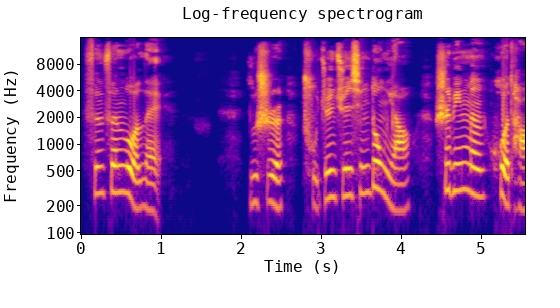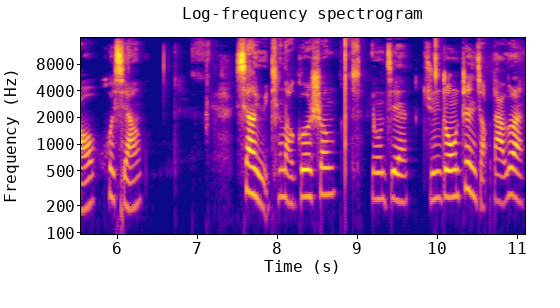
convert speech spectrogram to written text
纷纷落泪，于是楚军军心动摇，士兵们或逃或降。项羽听到歌声，用见军中阵脚大乱，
